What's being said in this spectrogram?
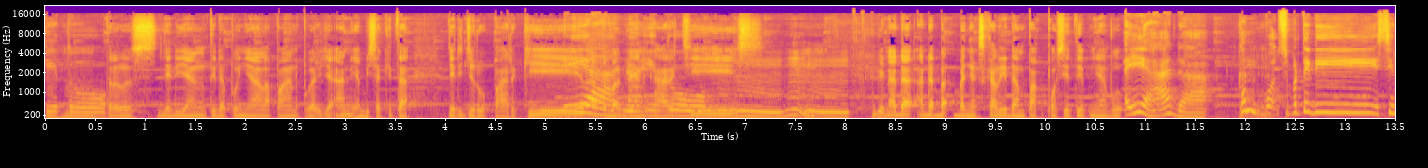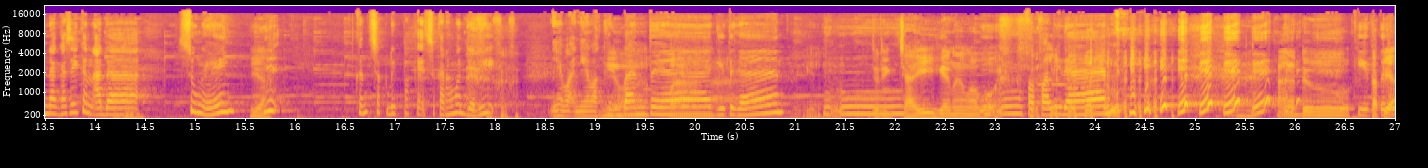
Gitu. Hmm, terus jadi yang tidak punya lapangan pekerjaan ya bisa kita jadi juru parkir Iya, atau bagian nah karcis. Mm, mm, mm. Mungkin ada ada ba- banyak sekali dampak positifnya bu. Iya ada. Kan bu- seperti di Sindang Kasih kan ada sungai. Iya. Ya, Kan sok dipakai sekarang mah jadi nyewa-nyewakin Nyewa ban teh ban. gitu kan. Mm-mm. Jurik cai kan nama bu. Mm, papalidan. Aduh. Gitu. Tapi ya,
